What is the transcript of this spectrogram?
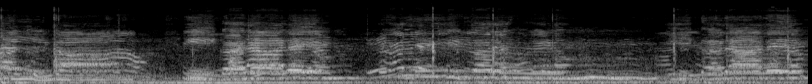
നൽകാം ഈ കലാലയം തുടങ്ങണം ഈ കലാലയം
